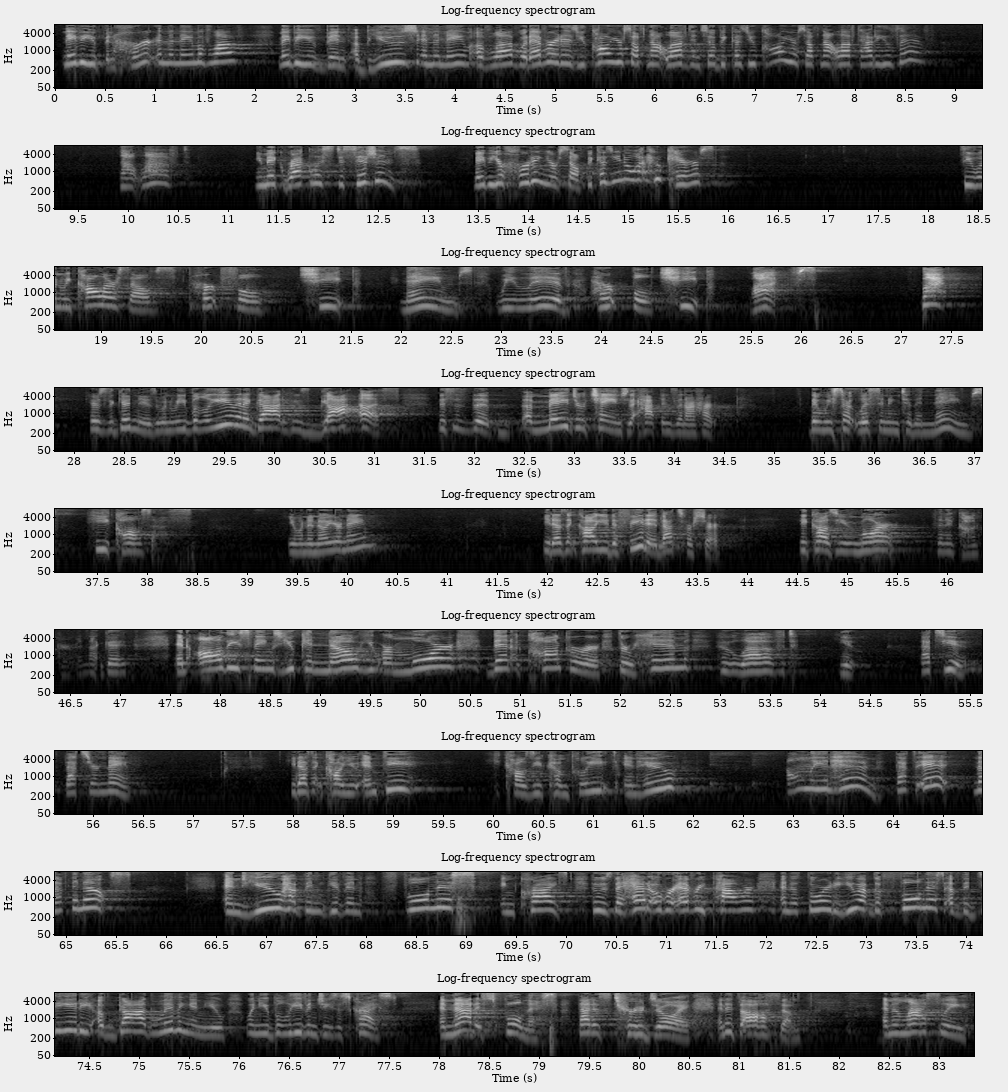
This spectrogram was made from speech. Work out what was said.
Maybe you've been hurt in the name of love. Maybe you've been abused in the name of love. Whatever it is, you call yourself not loved. And so, because you call yourself not loved, how do you live? Not loved. You make reckless decisions. Maybe you're hurting yourself because you know what? Who cares? See, when we call ourselves hurtful, cheap names, we live hurtful, cheap lives. But here's the good news when we believe in a God who's got us, this is the, a major change that happens in our heart. Then we start listening to the names He calls us. You want to know your name? He doesn't call you defeated, that's for sure. He calls you more than a conqueror. Isn't that good? And all these things you can know you are more than a conqueror through him who loved you. That's you. That's your name. He doesn't call you empty, he calls you complete in who? Only in him. That's it. Nothing else. And you have been given fullness in Christ, who is the head over every power and authority. You have the fullness of the deity of God living in you when you believe in Jesus Christ. And that is fullness. That is true joy. And it's awesome. And then lastly,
